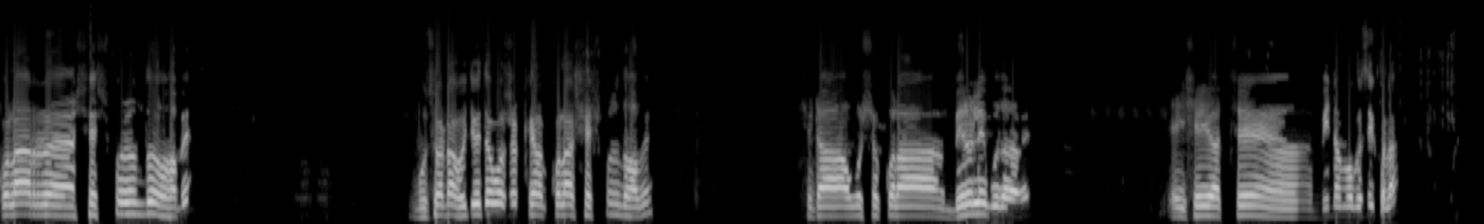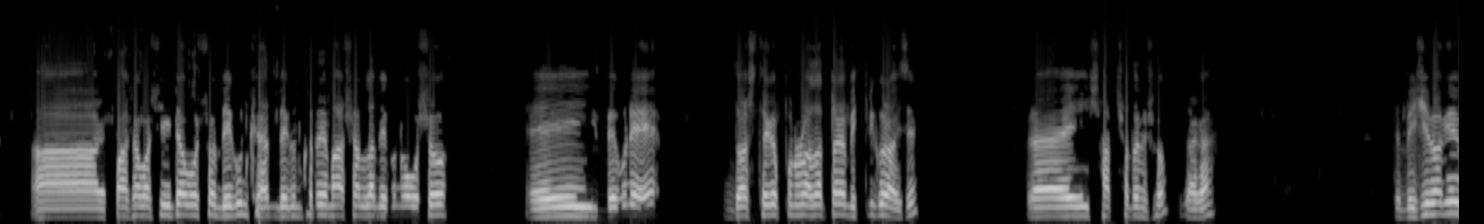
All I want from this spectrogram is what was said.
কলার শেষ পর্যন্ত হবে। মুসাটা হইতে হইতে অবশ্য কলা শেষ পর্যন্ত হবে। সেটা অবশ্য কলা বেরোলে বোঝা যাবে। এই সেই হচ্ছে বিনা মগসি কলা আর পাশাপাশি এটা অবশ্য বেগুন ক্ষেত। বেগুন ক্ষেতে মাশাল্লাহ বেগুন অবশ্য এই বেগুনে দশ থেকে পনেরো হাজার টাকা বিক্রি করা হয়েছে। প্রায় সাত শতাংশ জায়গা। তো বেশিরভাগই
